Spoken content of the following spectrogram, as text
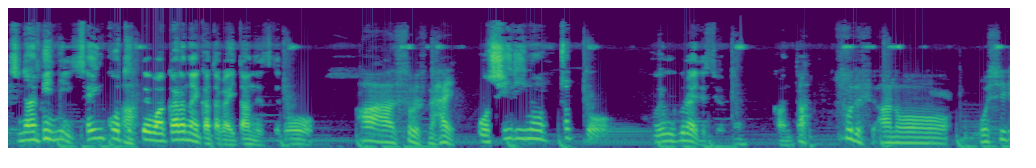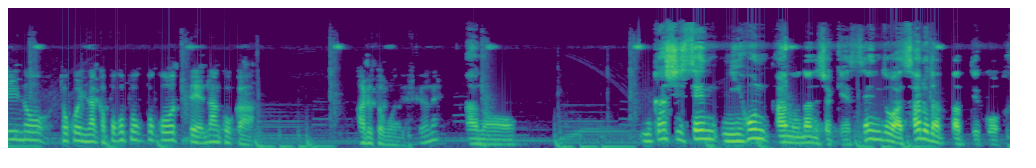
ちなみに、仙骨ってわからない方がいたんですけど、ああ、そうですね。はい。お尻のちょっと上ぐらいですよね。簡単。そうです。あのーお尻のとこになんかポコポコポコって何個かあると思うんですけどね。あの、昔、先、日本、あの、何でしたっけ？先祖は猿だったっていう、こう、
